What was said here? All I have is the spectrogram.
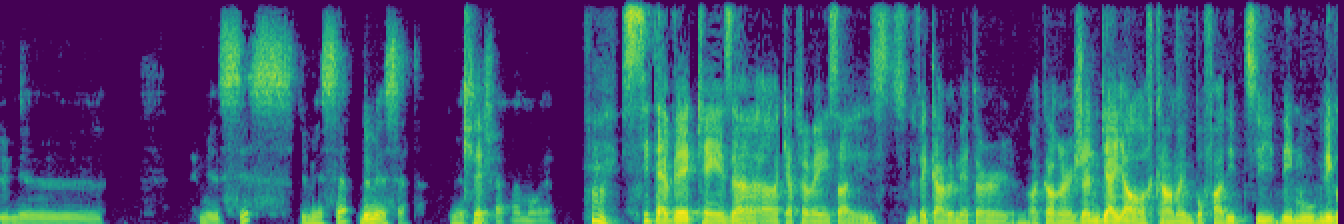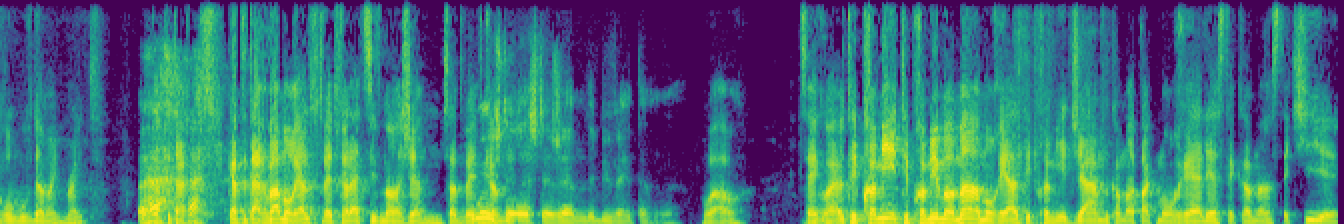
2006, 2007, 2007. 2007, je suis à Montréal. Hmm. Si tu avais 15 ans en 96, tu devais quand même être encore un jeune gaillard quand même pour faire des petits des moves, des gros moves de même, right? Quand tu es, arrivé à Montréal, tu devais être relativement jeune. Ça devait être oui, j'étais jeune, début vingtaine. Wow. C'est incroyable. Tes, premiers, tes premiers moments à Montréal, tes premiers jams comme en tant que Montréalais, c'était comment? C'était qui, euh,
